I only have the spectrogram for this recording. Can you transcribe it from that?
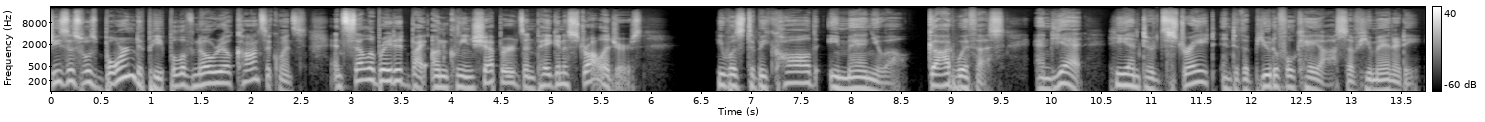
Jesus was born to people of no real consequence and celebrated by unclean shepherds and pagan astrologers. He was to be called Emmanuel, God with us, and yet he entered straight into the beautiful chaos of humanity.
